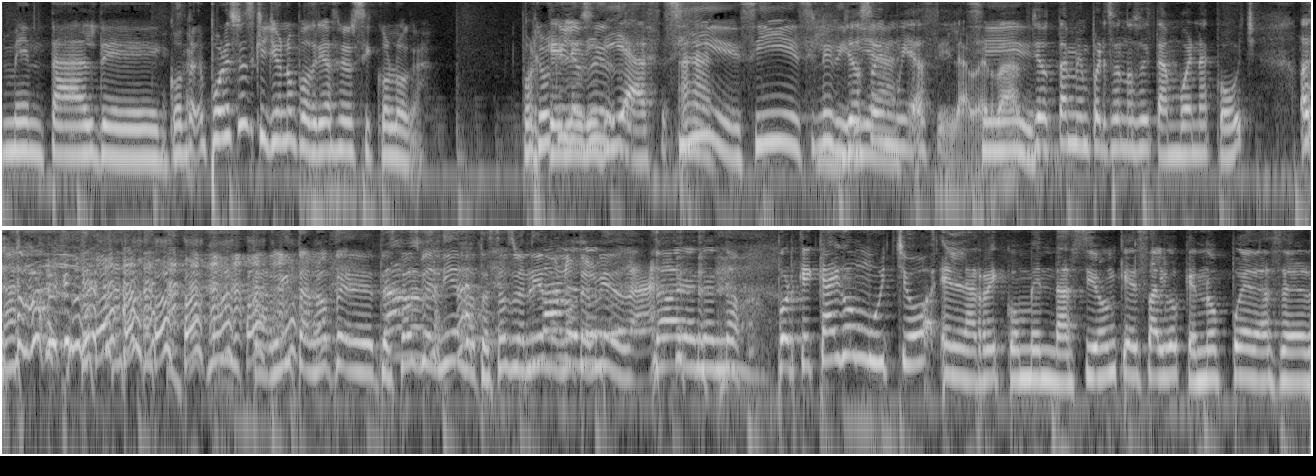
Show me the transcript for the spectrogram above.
mental de encontrar. Por eso es que yo no podría ser psicóloga. Porque le yo soy- dirías. Sí, Ajá. sí, sí le diría. Yo soy muy así, la Sí. verdad. Yo también por eso no soy tan buena coach. Carlita, no te, te estás vendiendo, te estás vendiendo, no, te olvides. No, no, no, no. Porque caigo mucho en la recomendación, que es algo que no puede hacer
